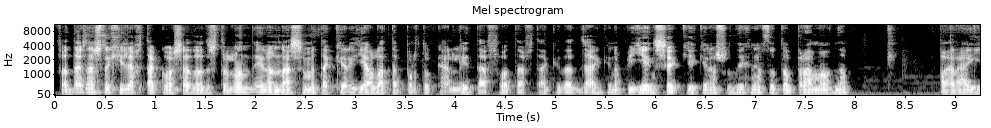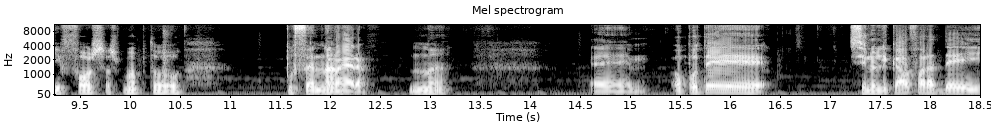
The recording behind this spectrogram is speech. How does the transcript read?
φαντάζεσαι να είσαι το 1800 τότε στο Λονδίνο, να είσαι με τα κεριά όλα τα πορτοκαλί, τα φώτα αυτά και τα τζάκι, να πηγαίνεις εκεί και να σου δείχνει αυτό το πράγμα να παράγει φως, ας πούμε, από το πουθενά. αέρα. Ναι. Ε, οπότε, συνολικά ο Faraday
